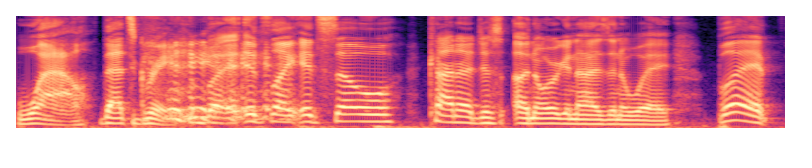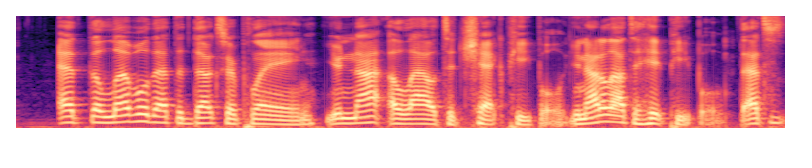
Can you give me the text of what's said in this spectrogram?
wow, that's great. but it's like it's so kind of just unorganized in a way. But at the level that the Ducks are playing, you're not allowed to check people. You're not allowed to hit people. That's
